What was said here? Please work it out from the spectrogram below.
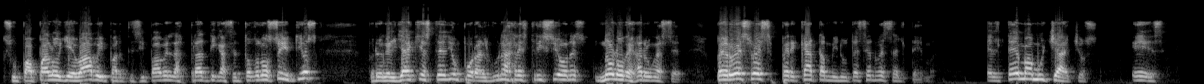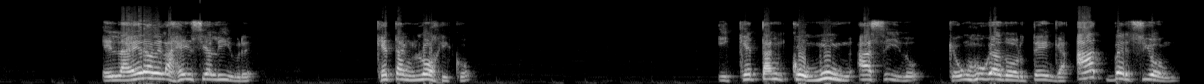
su papá lo llevaba y participaba en las prácticas en todos los sitios, pero en el Yankee Stadium por algunas restricciones no lo dejaron hacer. Pero eso es percata minuta, ese no es el tema. El tema, muchachos, es en la era de la agencia libre, qué tan lógico y qué tan común ha sido que un jugador tenga adversión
